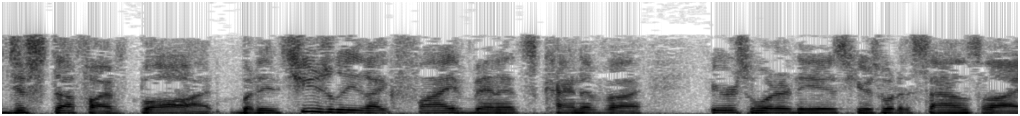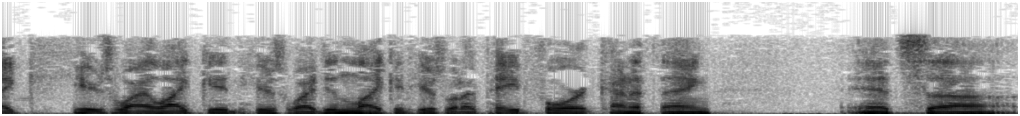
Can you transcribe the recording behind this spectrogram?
just stuff I've bought, but it's usually like five minutes, kind of a here's what it is, here's what it sounds like, here's why I like it, here's why I didn't like it, here's what I paid for it, kind of thing. It's uh,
